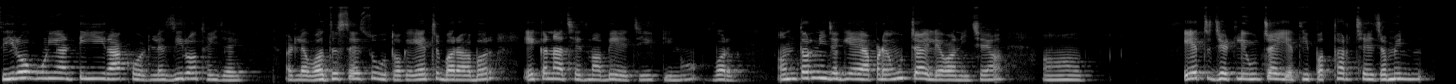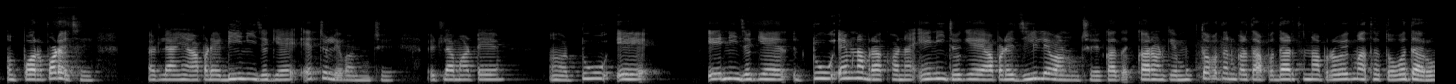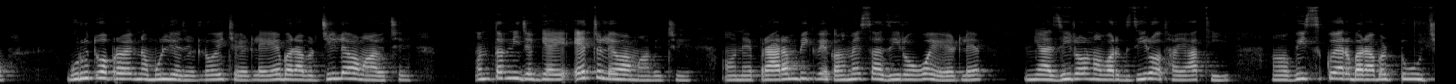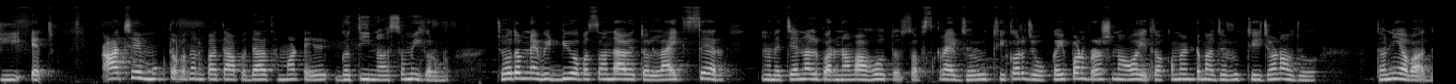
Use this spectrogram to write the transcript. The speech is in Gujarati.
ઝીરો ગુણ્યા ટી રાખો એટલે ઝીરો થઈ જાય. એટલે વધશે શું? તો કે એચ બરાબર એકના છેદમાં બે જી ટીનો વર્ગ. અંતરની જગ્યાએ આપણે ઊંચાઈ લેવાની છે. એચ જેટલી ઊંચાઈએથી પથ્થર છે, જમીન પર પડે છે. એટલે અહીંયા આપણે ડીની જગ્યાએ એચ લેવાનું છે. એટલા માટે ટુ એ, એની જગ્યાએ, ટુ એમ નામ રાખવાના, એની જગ્યાએ આપણે જી લેવાનું છે. કારણ કે મુક્ત પતન કરતા પદાર્થના પ્રવેગમાં થતો વધારો ગુરુત્વ પ્રવેગના મૂલ્ય જેટલો હોય છે, એટલે એ બરાબર જી લેવામાં આવે છે. અંતરની જગ્યાએ એચ લેવામાં આવે છે. અને પ્રારંભિક વેગ હંમેશા ઝીરો હોય એટલે ત્યાં ઝીરોનો વર્ગ ઝીરો થાય આથી વી સ્ક્વેર બરાબર ટુ જી એચ. આ છે મુક્ત પતન કરતા પદાર્થ માટે ગતિના સમીકરણો. જો તમને વીડિયો પસંદ આવે તો લાઇક શેર અને ચેનલ પર નવા હો તો સબસ્ક્રાઈબ જરૂરથી કરજો. કંઈ પણ પ્રશ્ન હોય તો કમેન્ટમાં જરૂરથી જણાવજો. ધન્યવાદ.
